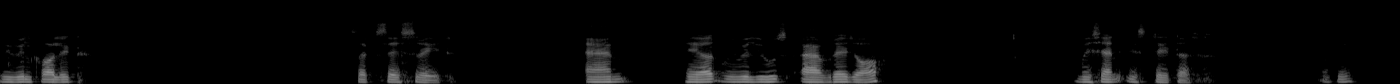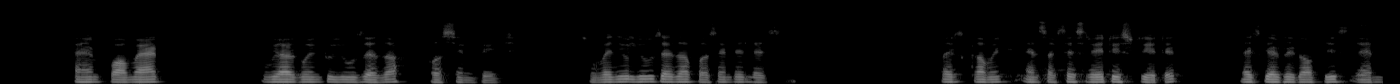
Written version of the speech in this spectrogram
we will call it success rate and here we will use average of mission status okay? And format we are going to use as a percentage. So when you use as a percentage let's let's commit and success rate is created. Let's get rid of this and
